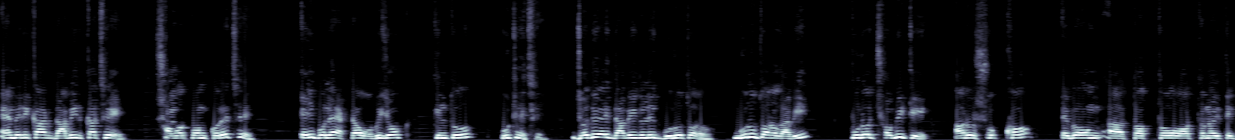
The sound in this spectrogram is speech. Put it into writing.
আমেরিকার দাবির কাছে সমর্পণ করেছে? এই বলে একটা অভিযোগ কিন্তু উঠেছে। যদিও এই দাবিগুলি গুরুতর গুরুতর দাবি, পুরো ছবিটি আরও সূক্ষ্ম এবং তথ্য, অর্থনৈতিক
